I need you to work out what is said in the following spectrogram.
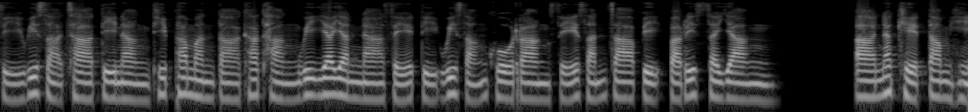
สีวิสาชาตีนังทิพมันตาคทังวิยยันนาเสติวิสังโครังเสสัญจาปิปริสยัง อาณเขตตัมหิ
